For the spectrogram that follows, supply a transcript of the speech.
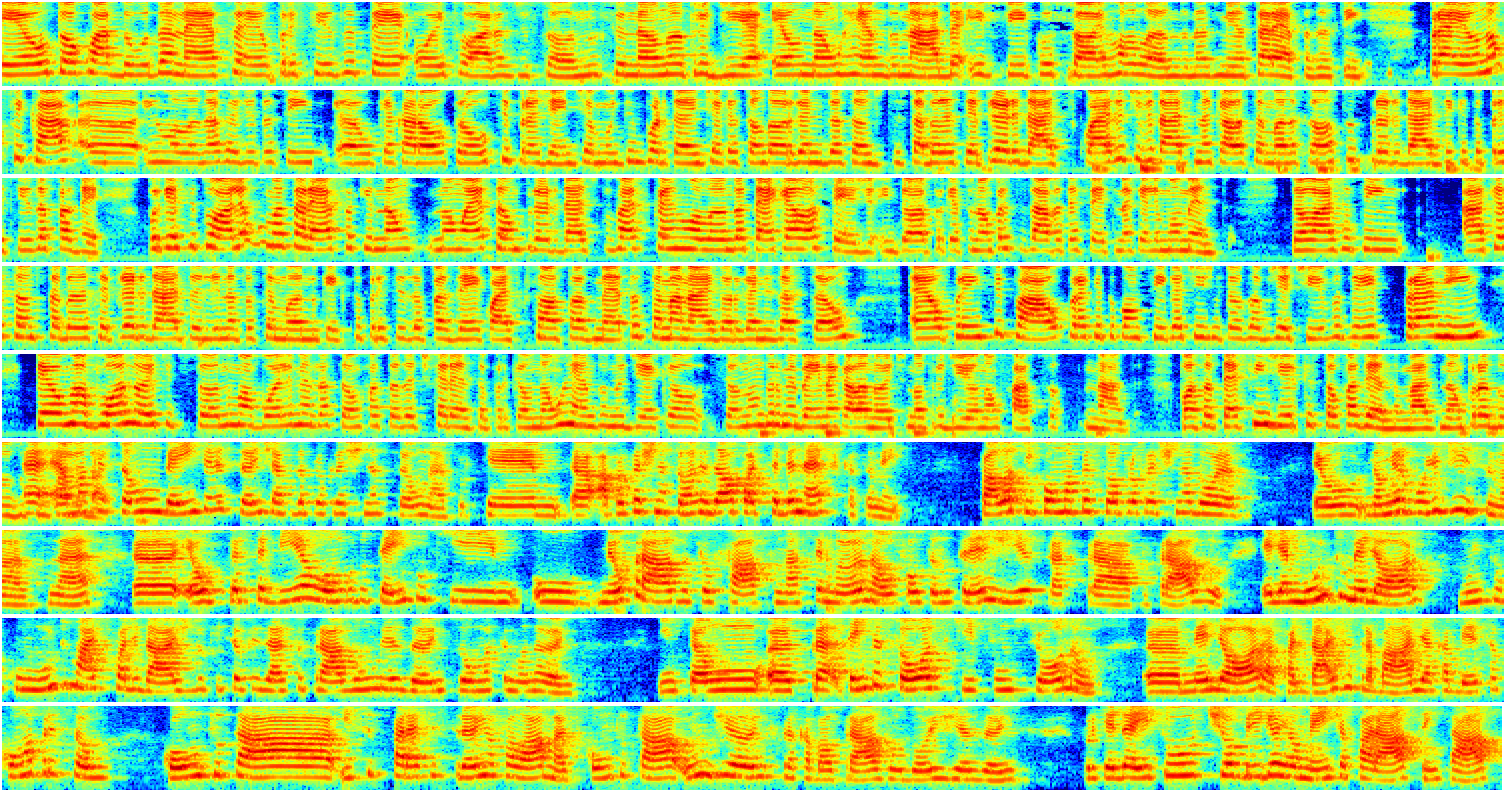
Eu tô com a Duda nessa, eu preciso ter oito horas de sono, senão no outro dia eu não rendo nada e fico só enrolando nas minhas tarefas, assim. Para eu não ficar uh, enrolando, eu acredito assim, uh, o que a Carol trouxe pra gente é muito importante, a questão da organização, de tu estabelecer prioridades, quais atividades naquela semana são as tuas prioridades e que tu precisa fazer. Porque se tu olha alguma tarefa que não, não é tão prioridade, tu vai ficar enrolando até que ela seja. Então é porque tu não precisava ter feito naquele momento. Então, eu acho assim, a questão de estabelecer prioridades ali na tua semana, o que que tu precisa fazer, quais que são as tuas metas semanais, organização é o principal para que tu consiga atingir teus objetivos e para mim ter uma boa noite de sono, uma boa alimentação faz toda a diferença, porque eu não rendo no dia que eu, se eu não dormir bem naquela noite, no outro dia eu não faço nada. Posso até fingir que estou fazendo, mas não produzo é, é uma questão bem interessante essa da procrastinação, né? Porque a, a procrastinação, às vezes, ela pode ser benéfica também. Falo aqui como uma pessoa procrastinadora. Eu não me orgulho disso, mas, né? Uh, eu percebi ao longo do tempo que o meu prazo que eu faço na semana, ou faltando três dias para o pra prazo, ele é muito melhor, muito com muito mais qualidade do que se eu fizesse o prazo um mês antes ou uma semana antes. Então, uh, pra, tem pessoas que funcionam uh, melhor a qualidade do trabalho e a cabeça com a pressão. Com tu tá. Isso parece estranho eu falar, mas com tu tá um dia antes para acabar o prazo ou dois dias antes, porque daí tu te obriga realmente a parar, sentar.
